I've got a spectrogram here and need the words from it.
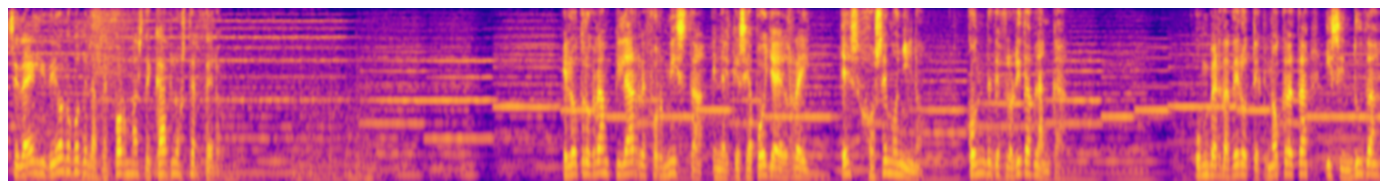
será el ideólogo de las reformas de Carlos III. El otro gran pilar reformista en el que se apoya el rey es José Moñino, conde de Florida Blanca. Un verdadero tecnócrata y sin duda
